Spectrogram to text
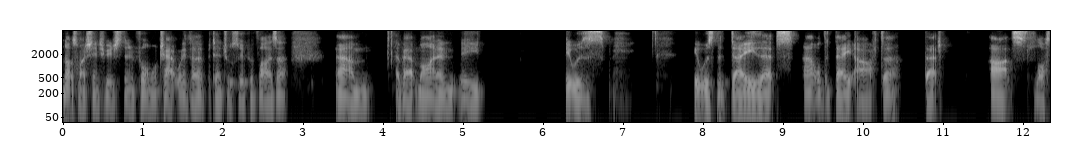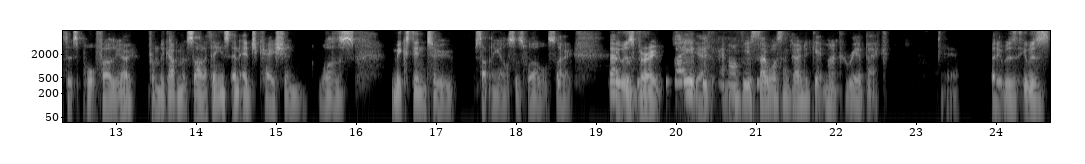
not so much an interview, just an informal chat with a potential supervisor um, about mine, and he, it was it was the day that, uh, or the day after that arts lost its portfolio from the government side of things and education was mixed into something else as well. So that it was, was very. day it yeah. became obvious I wasn't going to get my career back. Yeah. But it was, it was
